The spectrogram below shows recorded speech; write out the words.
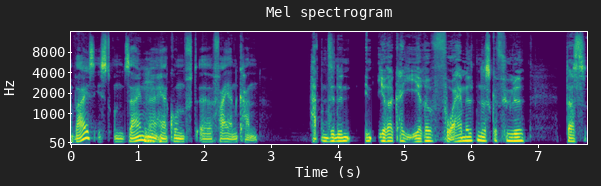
weiß ist und seine hm. Herkunft äh, feiern kann. Hatten Sie denn in Ihrer Karriere vor Hamilton das Gefühl, dass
